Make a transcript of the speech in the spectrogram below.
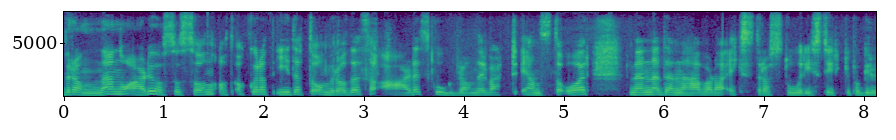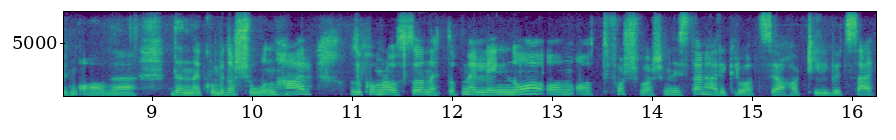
brannene. Nå er det jo også sånn at akkurat i dette området så er det skogbranner hvert eneste år, men denne her var da ekstra stor i styrke pga. Eh, denne kombinasjonen her. Og så kommer det også nettopp melding nå om at forsvarsministeren her i Kroatia har tilbudt seg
